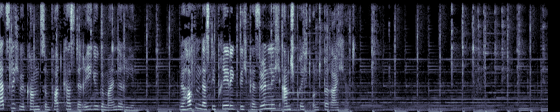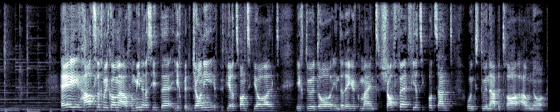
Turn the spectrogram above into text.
Herzlich willkommen zum Podcast der Regio Gemeinde Rien. Wir hoffen, dass die Predigt dich persönlich anspricht und bereichert. Hey, herzlich willkommen auch von meiner Seite. Ich bin Johnny, ich bin 24 Jahre alt. Ich tue hier in der Regiogemeinde arbeiten, 40 Prozent, und tue nebendran auch noch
